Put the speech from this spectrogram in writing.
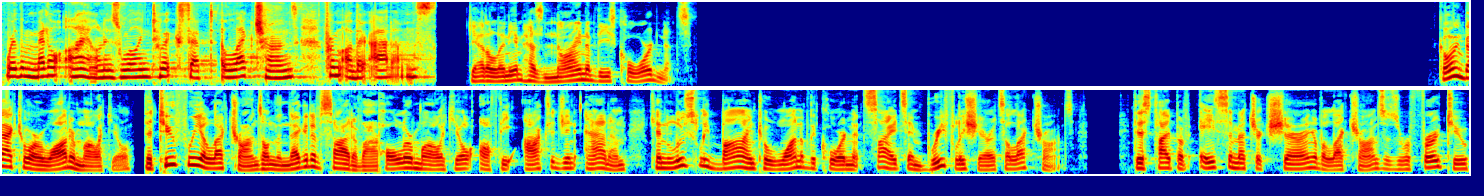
where the metal ion is willing to accept electrons from other atoms. Gadolinium has nine of these coordinates. Going back to our water molecule, the two free electrons on the negative side of our polar molecule off the oxygen atom can loosely bind to one of the coordinate sites and briefly share its electrons. This type of asymmetric sharing of electrons is referred to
